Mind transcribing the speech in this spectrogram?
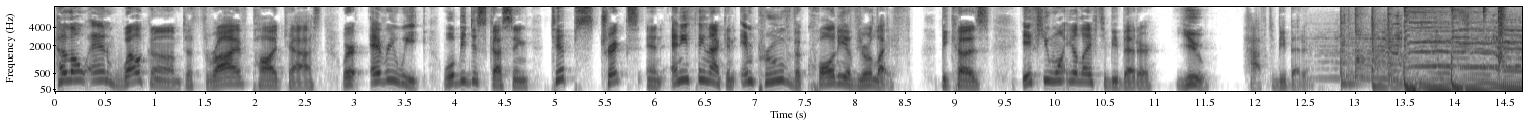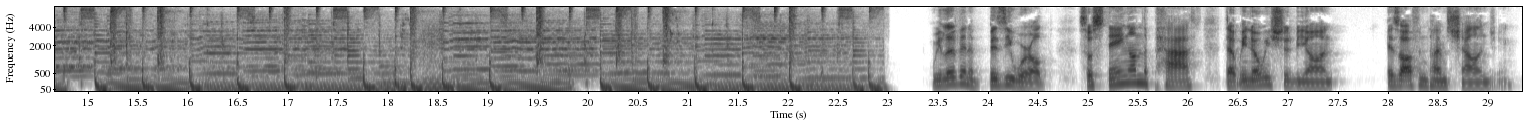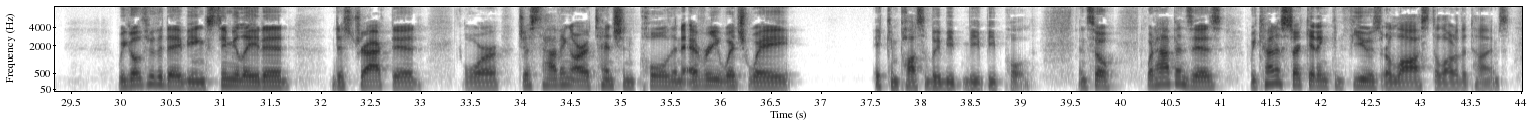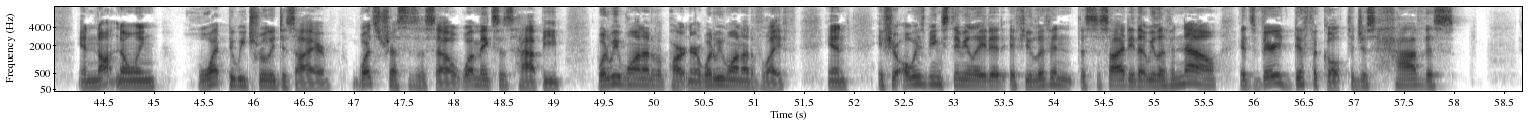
Hello and welcome to Thrive Podcast, where every week we'll be discussing tips, tricks, and anything that can improve the quality of your life. Because if you want your life to be better, you have to be better. We live in a busy world, so staying on the path that we know we should be on is oftentimes challenging. We go through the day being stimulated, distracted, or just having our attention pulled in every which way it can possibly be, be, be pulled. And so what happens is we kind of start getting confused or lost a lot of the times and not knowing what do we truly desire? What stresses us out? What makes us happy? What do we want out of a partner? What do we want out of life? And if you're always being stimulated, if you live in the society that we live in now, it's very difficult to just have this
